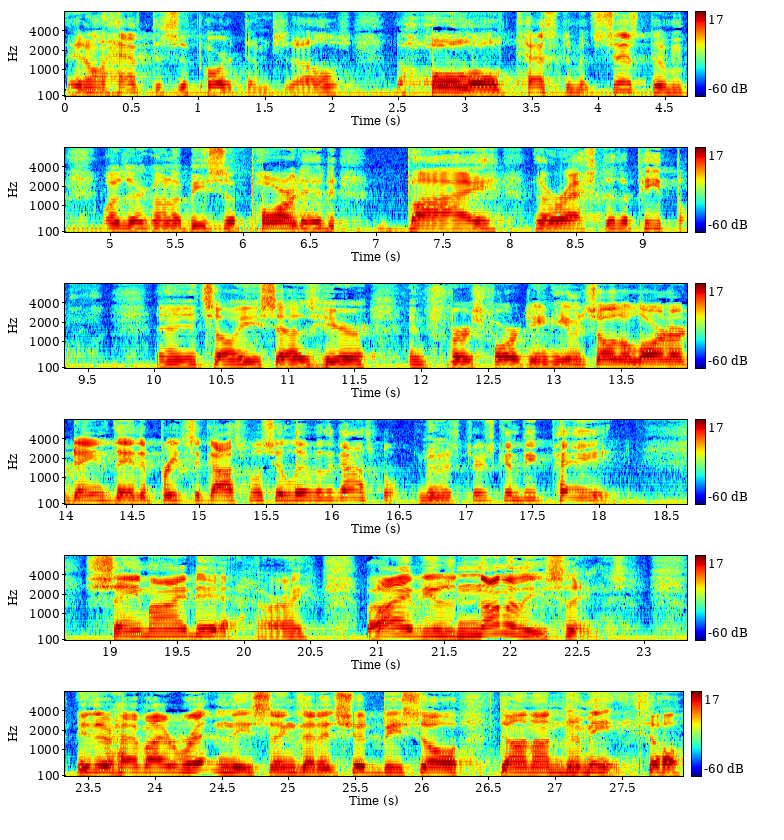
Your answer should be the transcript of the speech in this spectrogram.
they don't have to support themselves. The whole Old Testament system was they're going to be supported by the rest of the people. And so he says here in verse 14, even so the Lord ordained they that preach the gospel shall live with the gospel. Ministers can be paid. Same idea, all right? But I have used none of these things Neither have I written these things that it should be so done unto me. So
